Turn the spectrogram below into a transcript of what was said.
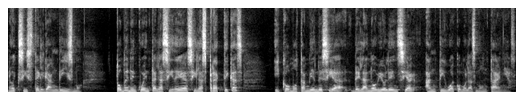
no existe el gandismo. Tomen en cuenta las ideas y las prácticas y como también decía, de la no violencia antigua como las montañas.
